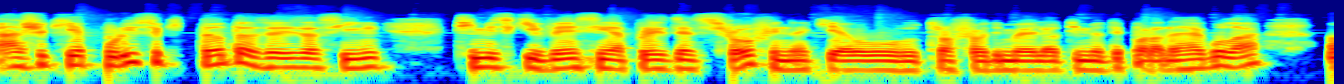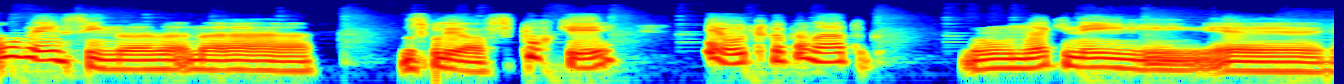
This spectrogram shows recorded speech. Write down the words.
acho que é por isso que tantas vezes assim, times que vencem a President's Trophy, né, que é o troféu de melhor time da temporada regular, não vencem na, na nos playoffs, porque é outro campeonato. Não, não é que nem é,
